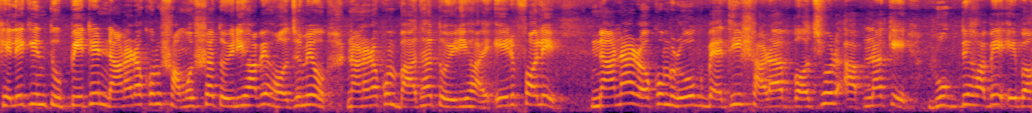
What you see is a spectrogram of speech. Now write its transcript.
খেলে কিন্তু পেটের নানা রকম সমস্যা তৈরি হবে, হজমেও নানা রকম বাধা তৈরি হয়। এর ফলে নানা রকম রোগ ব্যাধি সারা বছর আপনাকে ভুগতে হবে এবং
